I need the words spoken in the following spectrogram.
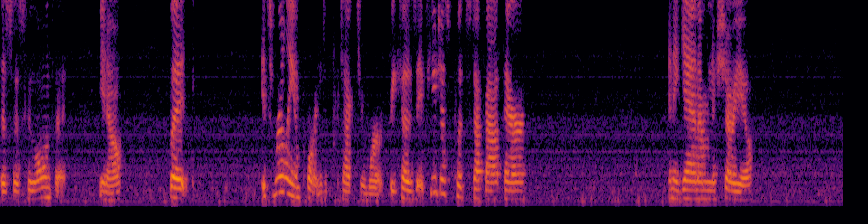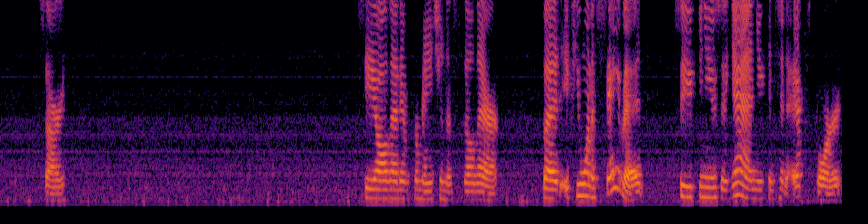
This is who owns it, you know. But it's really important to protect your work because if you just put stuff out there and again, I'm going to show you. Sorry. See, all that information is still there. But if you want to save it, so you can use it again. You can hit export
